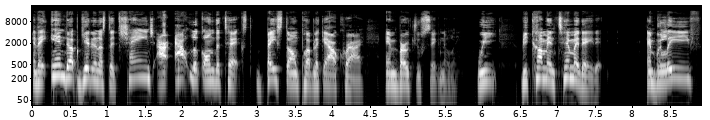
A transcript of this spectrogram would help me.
And they end up getting us to change our outlook on the text based on public outcry and virtue signaling. We become intimidated and believe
